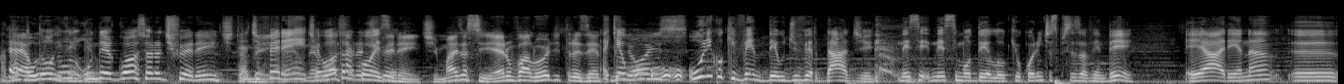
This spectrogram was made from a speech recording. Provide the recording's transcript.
A É, W o, Torre o- vendeu. o negócio era diferente também. diferente, né? O é outra era coisa. diferente. Mas assim, era um valor de 300 É que o, milhões. o- o único que vendeu de verdade nesse, nesse modelo que o Corinthians precisa vender é a Arena eh,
